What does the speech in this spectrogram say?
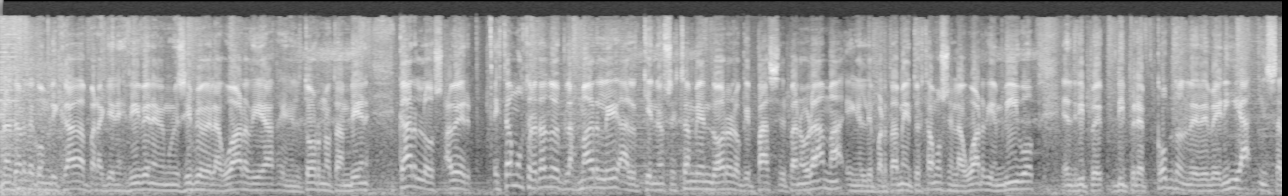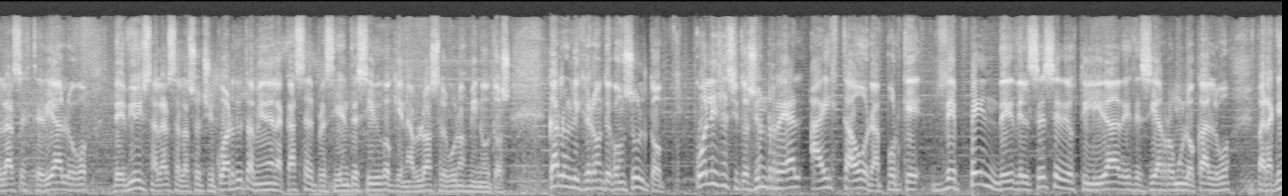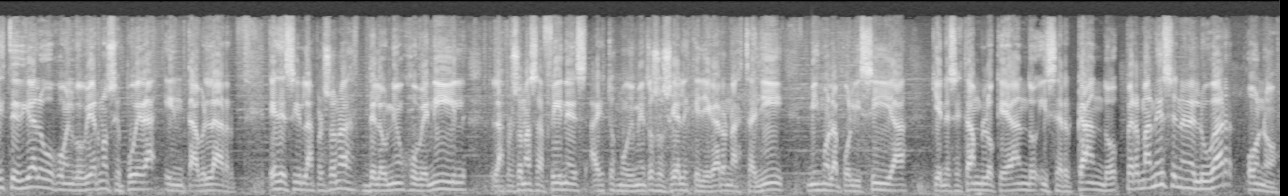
Una tarde complicada para quienes viven en el municipio de La Guardia, en el Torno también. Carlos, a ver, estamos tratando de plasmarle a quienes nos están viendo ahora lo que pasa, el panorama en el departamento. Estamos en La Guardia en vivo, en DIPREPCOM, donde debería instalarse este diálogo, debió instalarse a las 8 y cuarto y también en la casa del presidente cívico, quien habló hace algunos minutos. Carlos Ligerón, te consulto, ¿cuál es la situación real a esta hora? Porque depende del cese de hostilidades, decía Rómulo Calvo, para que este diálogo con el gobierno se pueda entablar. Es decir, las personas de la Unión Juvenil las personas afines a estos movimientos sociales que llegaron hasta allí, mismo la policía, quienes están bloqueando y cercando, ¿permanecen en el lugar o no?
